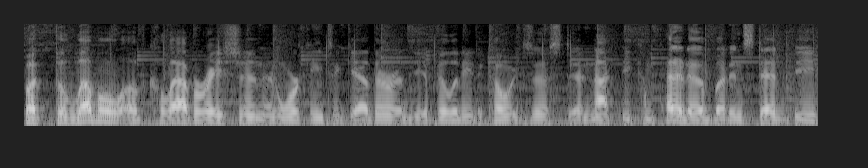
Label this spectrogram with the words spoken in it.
But the level of collaboration and working together and the ability to coexist and not be competitive, but instead be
